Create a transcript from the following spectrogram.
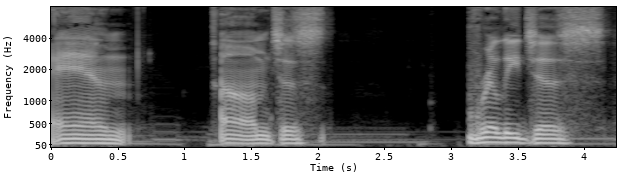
and um, just really just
